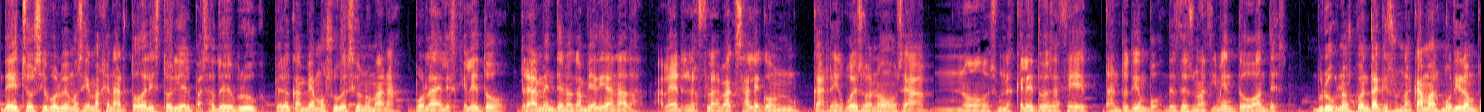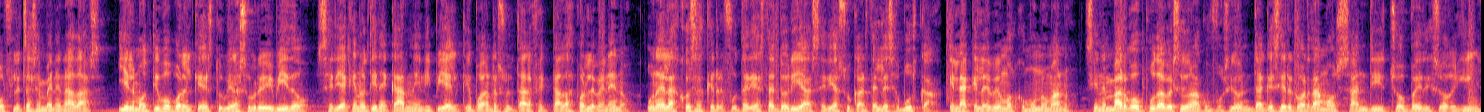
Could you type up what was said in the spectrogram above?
De hecho, si volvemos a imaginar toda la historia del pasado de Brook, pero cambiamos su versión humana por la del esqueleto, realmente no cambiaría nada. A ver, en los flashbacks sale con carne y hueso, ¿no? O sea, no es un esqueleto desde hace tanto tiempo, desde su nacimiento o antes. Brook nos cuenta que sus nakamas murieron por flechas envenenadas, y el motivo por el que esto hubiera sobrevivido sería que no tiene carne ni piel que puedan resultar afectadas por el veneno. Una de las cosas que refutaría esta teoría sería su cartel de Se Busca, en la que le vemos como un humano. Sin embargo, pudo haber sido una confusión, ya que si recordamos, Sanji, Chopper y King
